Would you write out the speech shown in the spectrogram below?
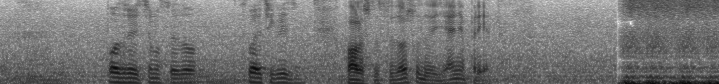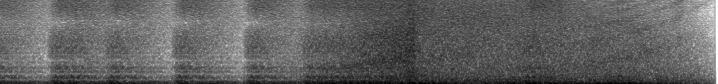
Pozdravit ćemo se do sledećeg viđenja. Hvala što ste došli, doviđenja, prijatno.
